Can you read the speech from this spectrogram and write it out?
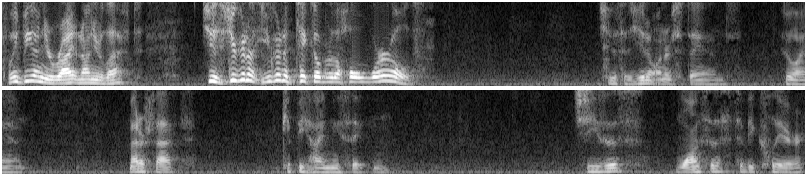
can we be on your right and on your left? Jesus, you're going you're going to take over the whole world. Jesus says, You don't understand who I am. Matter of fact, get behind me, Satan. Jesus wants us to be clear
